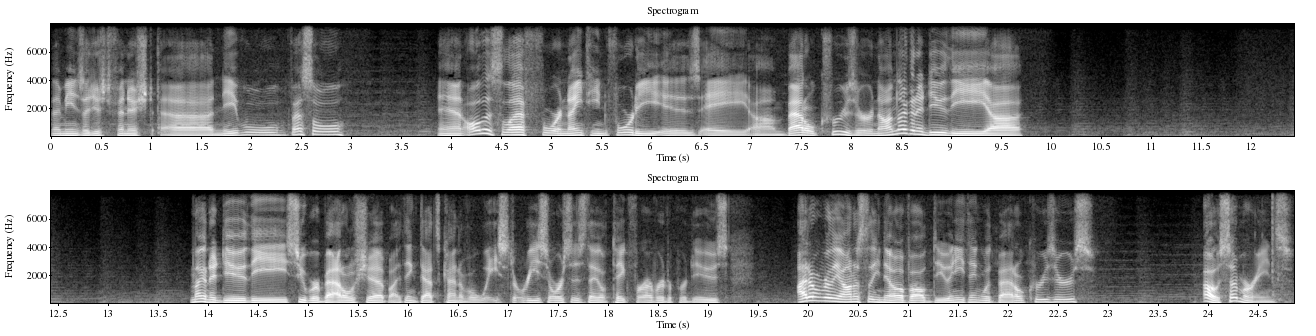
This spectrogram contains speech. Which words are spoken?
That means I just finished a naval vessel. And all that's left for 1940 is a um, battle cruiser. Now, I'm not going to do the... Uh, I'm not going to do the super battleship. I think that's kind of a waste of resources. They'll take forever to produce. I don't really honestly know if I'll do anything with battle cruisers. Oh, submarines.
